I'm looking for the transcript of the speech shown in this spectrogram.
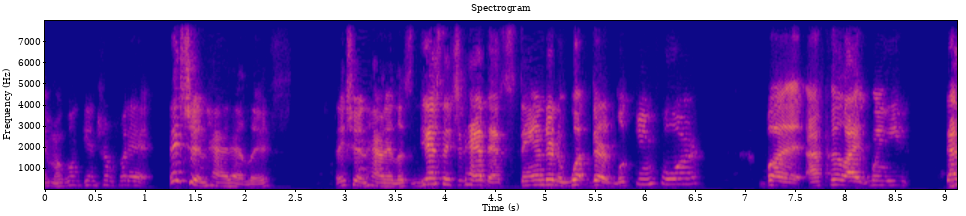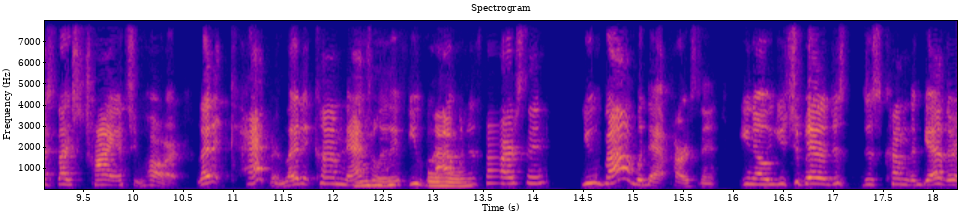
am I going to get in trouble for that? They shouldn't have that list. They shouldn't have that list. Yes, they should have that standard of what they're looking for, but I feel like when you that's like trying too hard. Let it happen. Let it come naturally. Mm-hmm. If you vibe mm-hmm. with this person, you vibe with that person. You know, you should better just just come together,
